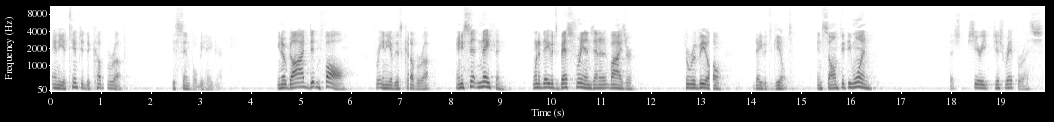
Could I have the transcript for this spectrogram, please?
and he attempted to cover up his sinful behavior. You know, God didn't fall for any of this cover up. And he sent Nathan, one of David's best friends and an advisor, to reveal David's guilt. In Psalm 51, that Sherry just read for us,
